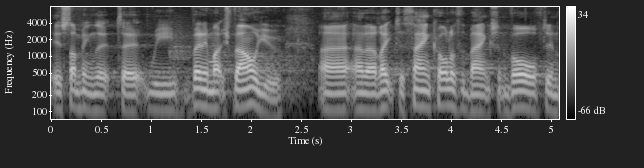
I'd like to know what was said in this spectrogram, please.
is something that uh, we very much value. Uh, and I'd like to thank all of the banks involved in,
